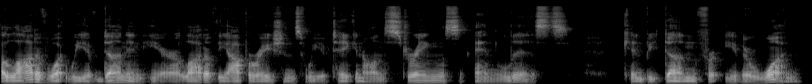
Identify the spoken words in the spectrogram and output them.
a lot of what we have done in here, a lot of the operations we have taken on strings and lists can be done for either one.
